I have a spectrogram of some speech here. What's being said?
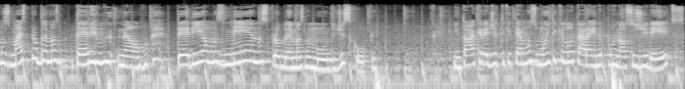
teríamos mais problemas. Teremos. Não. Teríamos menos problemas no mundo. Desculpe. Então acredito que temos muito que lutar ainda por nossos direitos,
